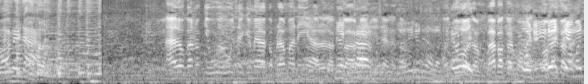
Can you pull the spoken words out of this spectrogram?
વાહ બેટા. આ લોકોનું કેવું એવું છે કે મેં આ કપડામાં નહીં હારો લાગતો આ છે ને તો. બાબા કર્મ ઓઢણી સેમ જ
